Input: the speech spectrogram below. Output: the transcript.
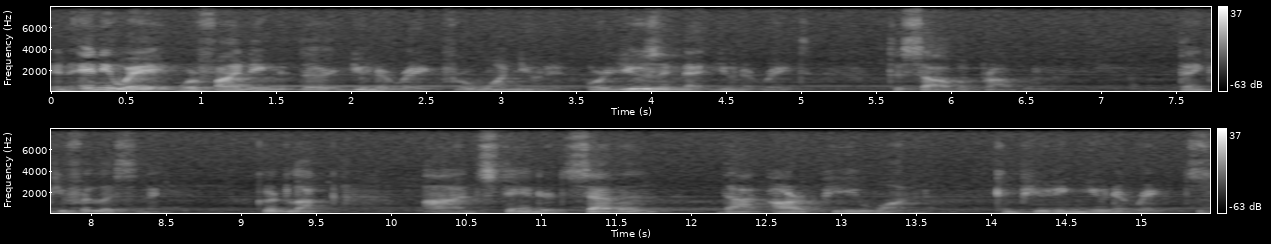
In any way, we're finding the unit rate for one unit or using that unit rate to solve a problem. Thank you for listening. Good luck on Standard 7.RP1, Computing Unit Rates.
